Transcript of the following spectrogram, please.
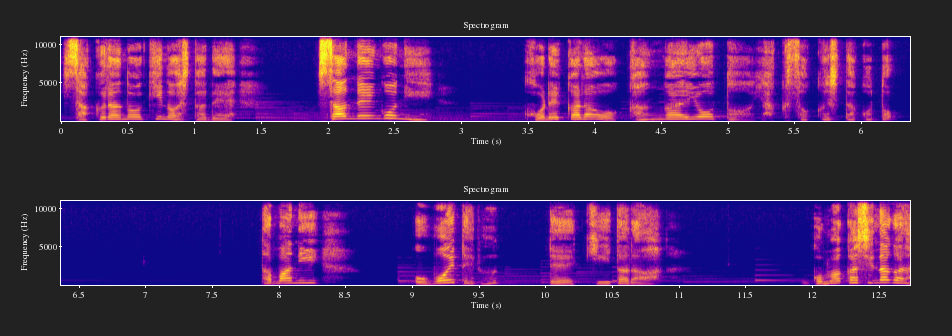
桜の木の下で、3年後に、これからを考えようと約束したこと。たまに、覚えてる？って聞いたら、ごまかしながら、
